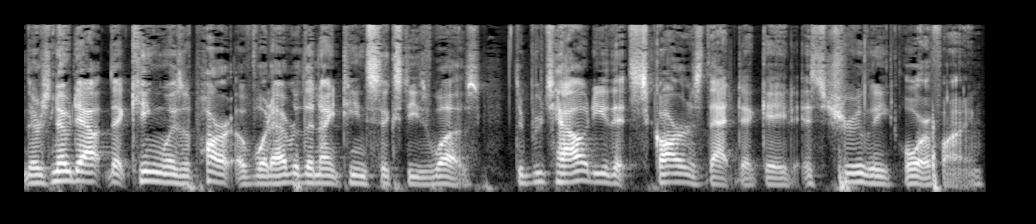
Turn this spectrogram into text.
There's no doubt that King was a part of whatever the 1960s was. The brutality that scars that decade is truly horrifying.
